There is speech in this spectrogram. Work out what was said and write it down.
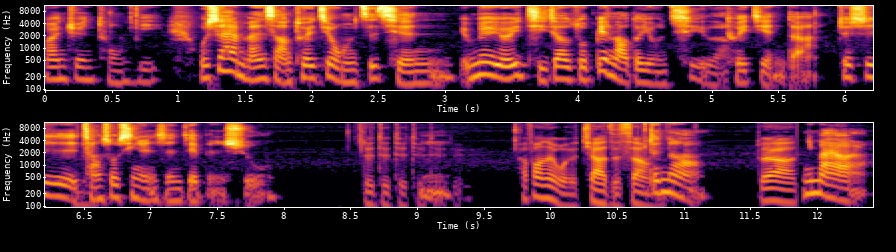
完全同意。我是还蛮想推荐我们之前有没有有一集叫做《变老的勇气》了，推荐的，啊，就是《长寿新人生》这本书。嗯、对对对对对对，它放在我的架子上，真的，哦。对啊，你买了？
